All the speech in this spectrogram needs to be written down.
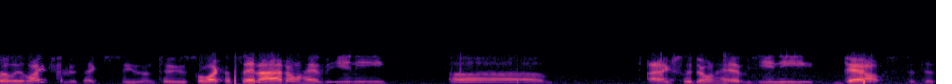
really liked True Detective season two. So, like I said, I don't have any. Uh, I actually don't have any doubts that this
